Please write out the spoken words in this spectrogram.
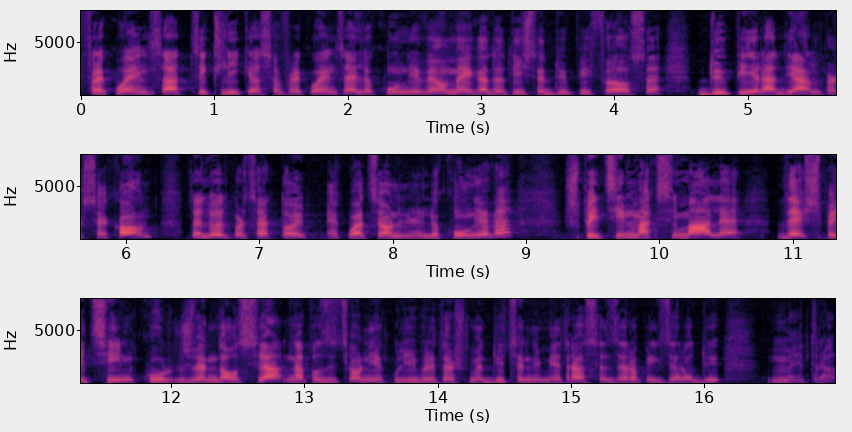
frekuenca ciklike ose frekuenca e lëkundjeve omega do të ishte 2 pi f ose 2 pi radian për sekond, dhe duhet të përcaktojmë ekuacionin e lëkundjeve, shpejtësinë maksimale dhe shpejtësinë kur zhvendosja nga pozicioni i ekuilibrit është me dy centimetra ose zero pikë zero dy metra.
